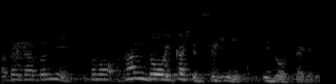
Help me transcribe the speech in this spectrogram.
叩いた後にその反動を生かして次に移動してあげる。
